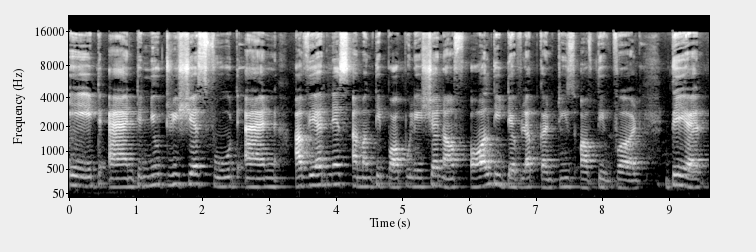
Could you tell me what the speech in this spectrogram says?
aid and nutritious food and awareness among the population of all the developed countries of the world their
